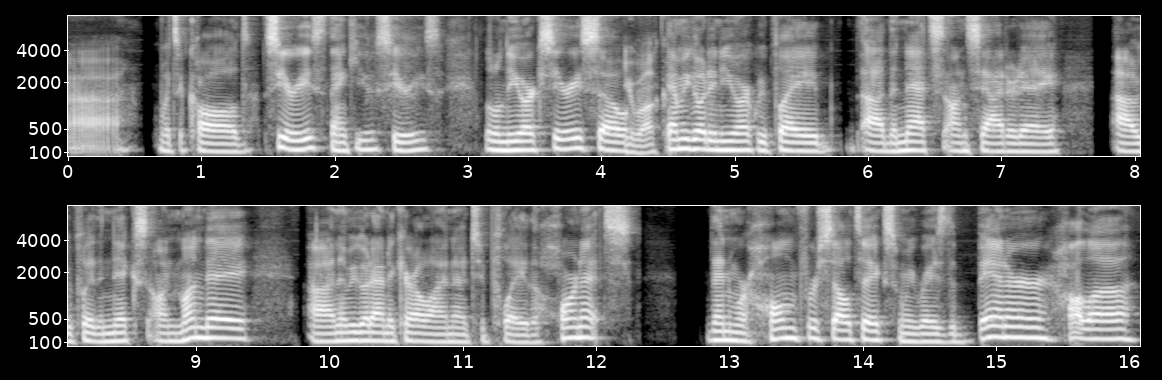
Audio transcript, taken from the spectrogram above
uh, what's it called? Series. Thank you, series. Little New York series. So You're welcome. then we go to New York. We play uh, the Nets on Saturday. Uh, we play the Knicks on Monday. Uh, and then we go down to Carolina to play the Hornets. Then we're home for Celtics when we raise the banner. Holla.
